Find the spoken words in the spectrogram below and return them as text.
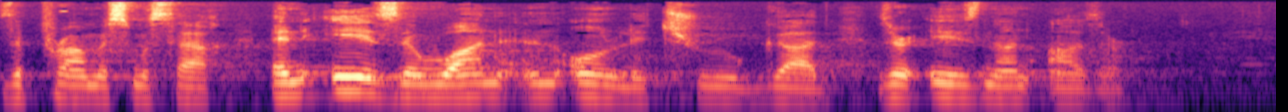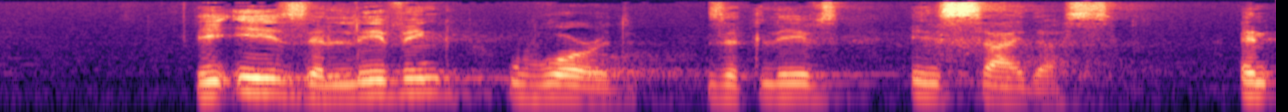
the promised Messiah and is the one and only true God. There is none other. He is the living word that lives inside us. And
